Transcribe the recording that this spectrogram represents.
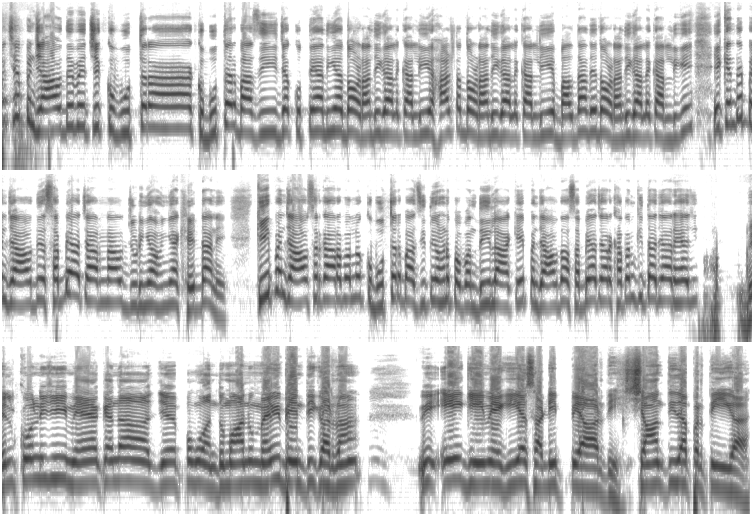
ਅੱਛਾ ਪੰਜਾਬ ਦੇ ਵਿੱਚ ਕਬੂਤਰਾਂ ਕਬੂਤਰਬਾਜ਼ੀ ਜਾਂ ਕੁੱਤਿਆਂ ਦੀਆਂ ਦੌੜਾਂ ਦੀ ਗੱਲ ਕਰ ਲਈਏ ਹਲਟ ਦੌੜਾਂ ਦੀ ਗੱਲ ਕਰ ਲਈਏ ਬਲਦਾਂ ਦੇ ਦੌੜਾਂ ਦੀ ਗੱਲ ਕਰ ਲਈਏ ਇਹ ਕਹਿੰਦੇ ਪੰਜਾਬ ਦੇ ਸੱਭਿਆਚਾਰ ਨਾਲ ਜੁੜੀਆਂ ਹੋਈਆਂ ਖੇਡਾਂ ਨੇ। ਕੀ ਪੰਜਾਬ ਸਰਕਾਰ ਵੱਲੋਂ ਕਬੂਤਰਬਾਜ਼ੀ ਤੇ ਹੁਣ ਪਾਬੰਦੀ ਲਾ ਕੇ ਪੰਜਾਬ ਦਾ ਸੱਭਿਆਚਾਰ ਖਤਮ ਕੀਤਾ ਜਾ ਰਿਹਾ ਜੀ? ਬਿਲਕੁਲ ਨਹੀਂ ਜੀ ਮੈਂ ਕਹਿੰਦਾ ਜੇ ਭਗਵੰਤ ਮਾਨ ਨੂੰ ਮੈਂ ਵੀ ਬੇਨਤੀ ਕਰਦਾ ਵੀ ਇਹ ਗੇਮ ਹੈਗੀ ਆ ਸਾਡੀ ਪਿਆਰ ਦੀ, ਸ਼ਾਂਤੀ ਦਾ ਪ੍ਰਤੀਕ ਆ।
